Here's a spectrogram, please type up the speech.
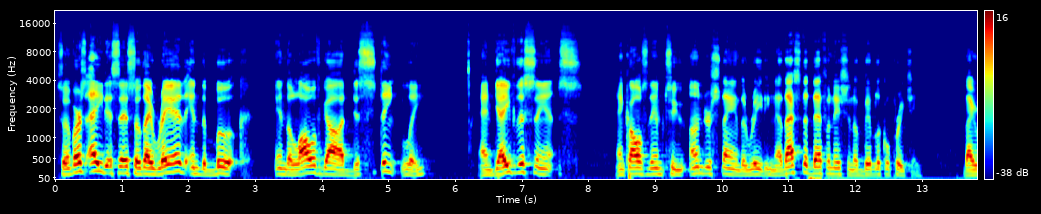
So in verse 8 it says, So they read in the book, in the law of God, distinctly, and gave the sense and caused them to understand the reading. Now that's the definition of biblical preaching. They,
